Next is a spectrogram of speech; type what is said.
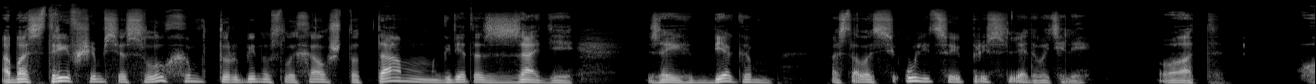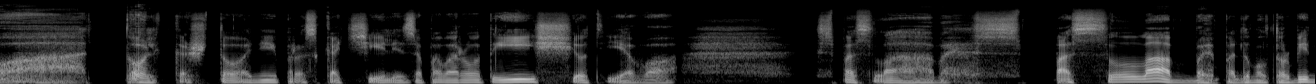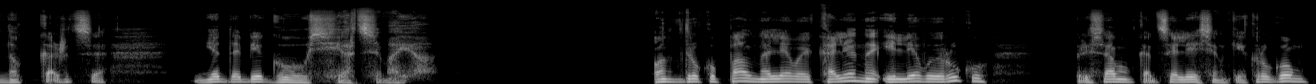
Обострившимся слухом Турбин услыхал, что там, где-то сзади, за их бегом осталась улица и преследователи. Вот, вот, только что они проскочили за поворот и ищут его. Спасла бы, спасла бы, подумал Турбин, но, кажется, не добегу, сердце мое. Он вдруг упал на левое колено и левую руку при самом конце лесенки. Кругом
